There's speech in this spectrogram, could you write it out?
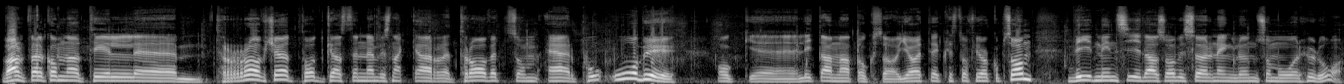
Varmt välkomna till eh, Travkött, podcasten när vi snackar travet som är på Åby. Och eh, lite annat också. Jag heter Kristoffer Jakobsson. Vid min sida så har vi Sören Englund som mår hur då?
